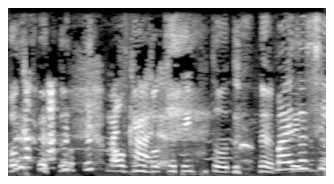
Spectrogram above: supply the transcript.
tocando Mas, ao vivo cara, aqui o tempo todo. Mas assim,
